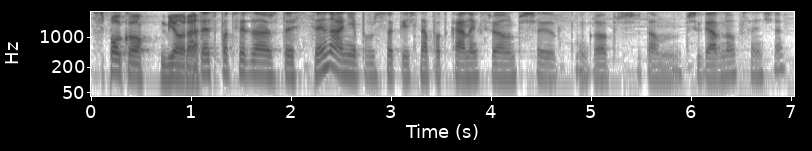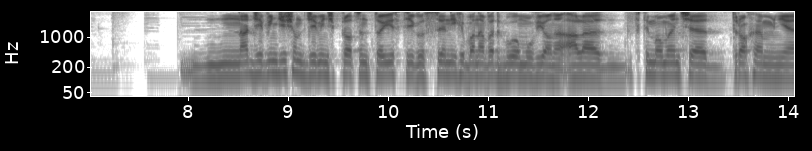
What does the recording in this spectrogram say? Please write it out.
spoko, biorę. A to jest potwierdzone, że to jest syn, a nie po prostu jakieś napotkany, który on przy, go przy, tam przygarnął w sensie? Na 99% to jest jego syn i chyba nawet było mówione, ale w tym momencie trochę mnie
